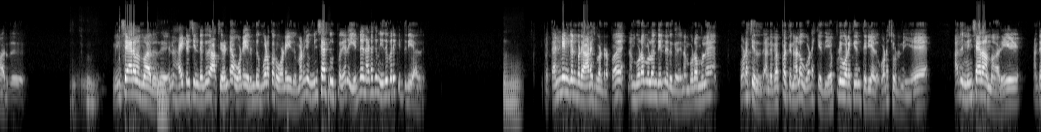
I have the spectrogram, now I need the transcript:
மாறுது. மின்சாரமா மாறுது. ஏன்னா ஹைட்ரஜன் இருக்குது ஆக்சிடென்டா உடைய ரெண்டு மூலக்கர் உடையுது. மனுஷன் மின்சாரத்தை உற்பத்தி ஏன்னா என்ன நடக்குன்னு இது வரைக்கும் தெரியாது. இப்ப தன்மின் கண்படி ஆராய்ச்சி பண்றப்ப நம்ம உடம்புல வந்து என்ன இருக்குது? நம்ம உடம்புல உடைச்சிருது. அந்த வெப்பத்தினால உடைக்குது. எப்படி உடைக்குதுன்னு தெரியாது. உடைச்ச உடனேயே அது மின்சாரம் மாறி அந்த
